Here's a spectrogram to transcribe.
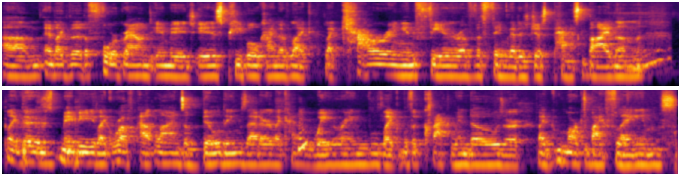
Um, and like the, the foreground image is people kind of like like cowering in fear of the thing that has just passed by them. Like there's maybe like rough outlines of buildings that are like kind of wavering, like with the cracked windows or like marked by flames.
